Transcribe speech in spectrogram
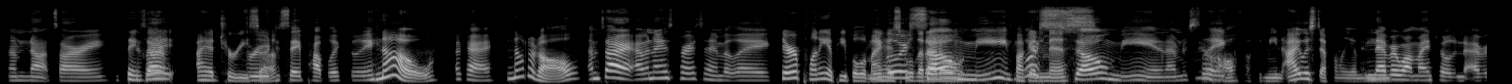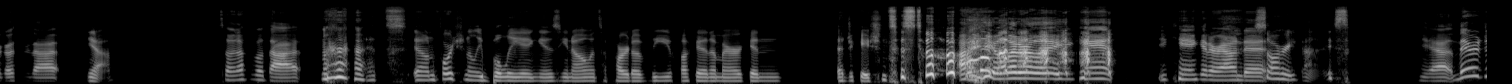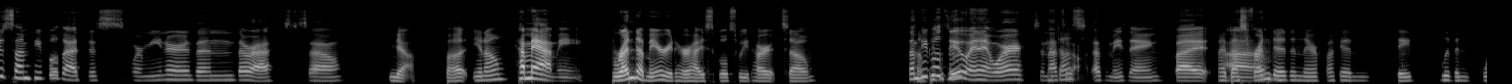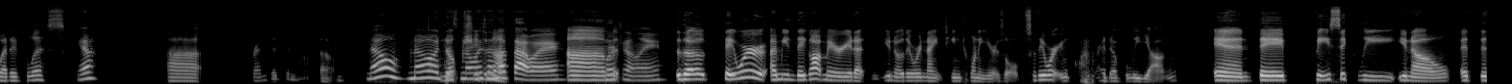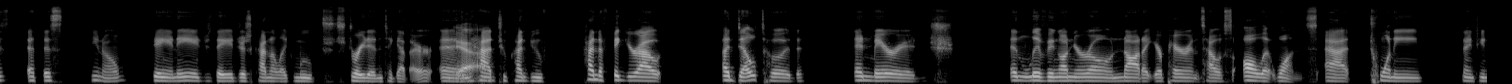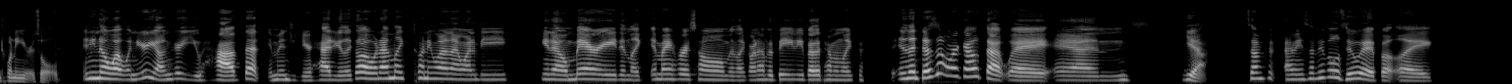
I'm not sorry. Is Thankfully that I had rude Teresa. to say publicly? No, Okay. not at all. I'm sorry. I'm a nice person, but like There are plenty of people at my people high are school that so I don't mean. People fucking are miss. so mean, and I'm just They're like all fucking mean. I was definitely a mean. never want my children to ever go through that. Yeah. So enough about that. It's unfortunately bullying is, you know, it's a part of the fucking American education system. I literally you can't you can't get around it. Sorry, guys. Yeah, there are just some people that just were meaner than the rest. So Yeah. But, you know, come at me. Brenda married her high school sweetheart, so Some, Some people, people do. and it works, and It that's does. that's amazing. But My best friend um, did, and they're fucking they live in wedded bliss. Yeah. Uh, Brenda did not though. No, no, it Nope, doesn't she always end not. up that way. Um, Unfortunately. the they were i mean they got married at you know they were 19 20 years old so they were incredibly young and they basically you know at this at this you know day and age they just kind of like moved straight in together and Yeah. had to kind of kind of figure out adulthood and marriage and living on your own not at your parents house all at once at 20 19 20 years old And you know what? When you're younger, you have that image in your head. You're like, oh, when I'm like 21, I want to be, you know, married and like in my first home and like I want to have a baby by the time I'm like, tw- and it doesn't work out that way. And yeah some, I mean, some people do it, but like,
